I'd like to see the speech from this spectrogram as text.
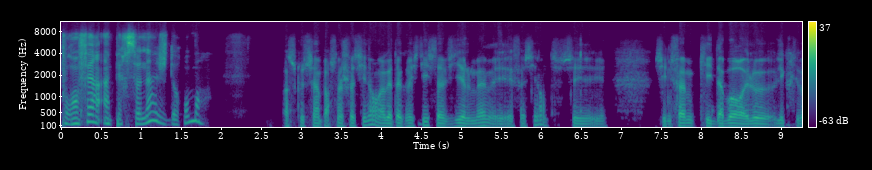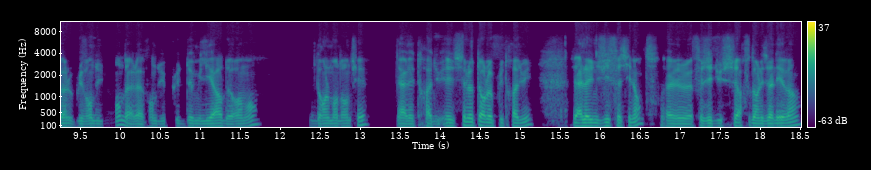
pour en faire un personnage de roman? Parce que c'est un personnage fascinant. Agatha Christie, sa vie elle-même est fascinante. C'est c'est une femme qui d'abord est l'écrivain le plus vendu du monde. Elle a vendu plus de 2 000 000 de romans dans le monde entier. Elle est traduit mh. et c'est l'auteur le plus traduit. Elle a une vie fascinante. Elle faisait du surf dans les années 20.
